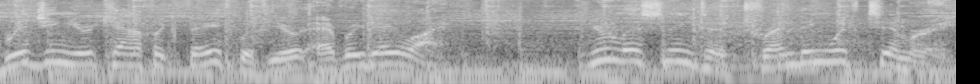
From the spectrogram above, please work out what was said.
Bridging your Catholic faith with your everyday life. You're listening to Trending with Timmerie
